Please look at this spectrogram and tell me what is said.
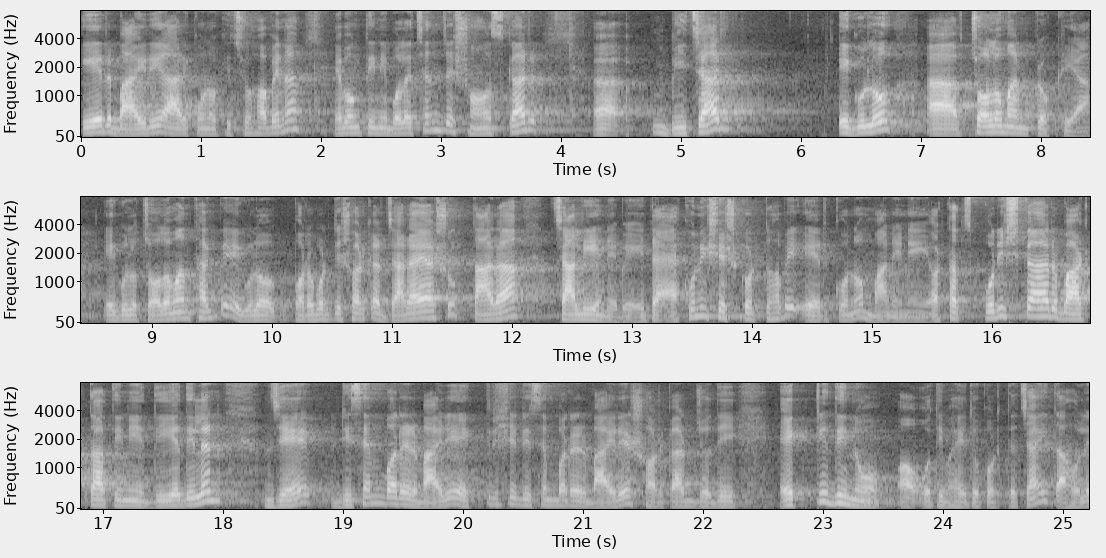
এর বাইরে আর কোনো কিছু হবে না। এবং তিনি বলেছেন যে সংস্কার বিচার এগুলো চলমান প্রক্রিয়া। এগুলো চলমান থাকবে, এগুলো পরবর্তী সরকার যারাই আসুক, তারা চালিয়ে নেবে। এটা এখনই শেষ করতে হবে, এর কোনো মানে নেই। অর্থাৎ পরিষ্কার বার্তা তিনি দিয়ে দিলেন যে, ডিসেম্বরের বাইরে, একত্রিশে ডিসেম্বরের বাইরে সরকার যদি একটি দিনও অতিবাহিত করতে চাই তাহলে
